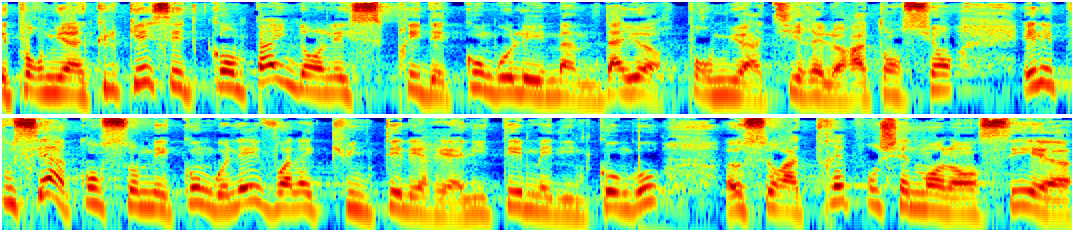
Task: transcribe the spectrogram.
Et pour mieux inculquer cette campagne dans l'esprit des Congolais, même d'ailleurs pour mieux attirer leur attention et les pousser à consommer congolais, voilà qu'une télé-réalité Made in Congo euh, sera très prochainement lancée. Euh,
